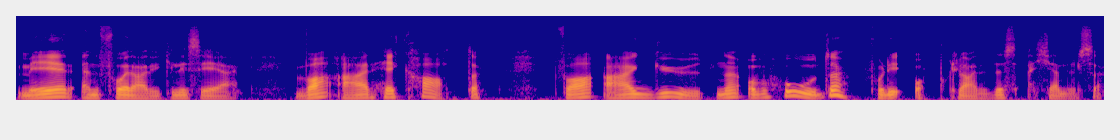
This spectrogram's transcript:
mer enn forargelig ser jeg. Hva er hekate? Hva er gudene overhodet for de oppklaredes erkjennelse?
